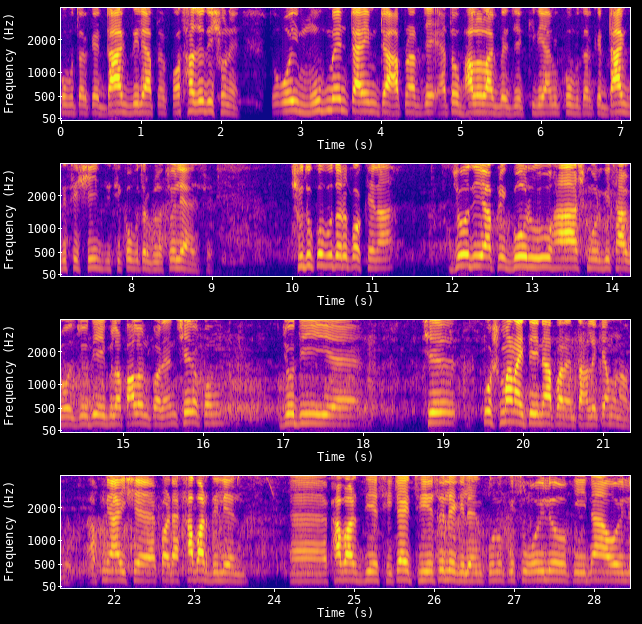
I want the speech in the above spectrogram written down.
কবুতরকে ডাক দিলে আপনার কথা যদি শোনে, তো ওই মুভমেন্ট টাইমটা আপনার যে এত ভালো লাগবে যে কিরে আমি কবুতরকে ডাক দিছি, শীষ দিছি, কবুতরগুলো চলে আসছে। শুধু কবুতরের পক্ষে না, যদি আপনি গরু, হাঁস, মুরগি, ছাগল যদি এগুলো পালন করেন, সেরকম যদি সে পোষ মানাইতেই না পারেন, তাহলে কেমন হবে? আপনি আইসে কয়টা খাবার দিলেন খাবার দিয়ে সিটাই ধুয়ে চলে গেলেন, কোনো কিছু হইল কি না হইল,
